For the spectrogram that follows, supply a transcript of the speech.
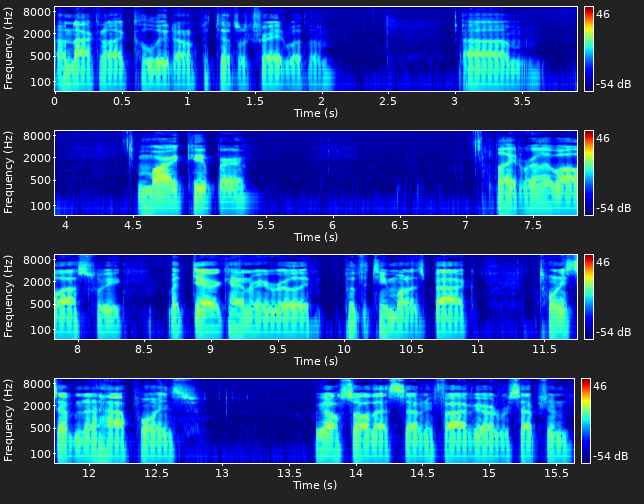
I'm not to like collude on a potential trade with him. Um, Amari Cooper played really well last week, but Derrick Henry really put the team on his back. 27 and a half points. We all saw that 75 yard reception.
